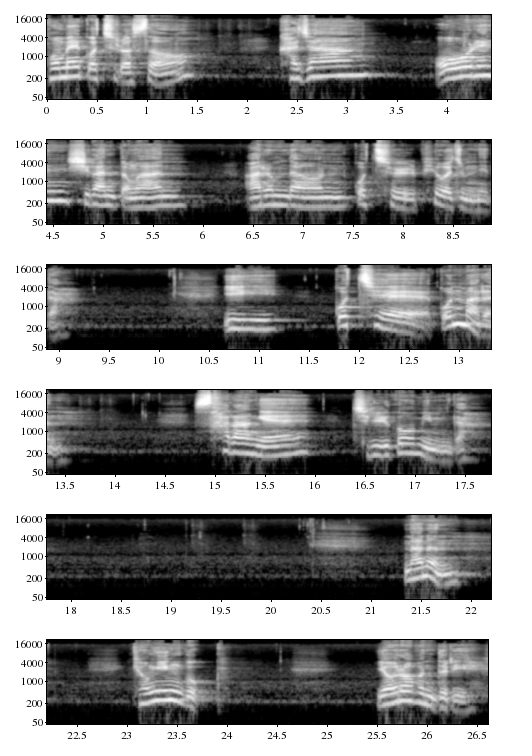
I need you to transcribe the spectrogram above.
봄의 꽃으로서 가장 오랜 시간 동안 아름다운 꽃을 피워줍니다. 이 꽃의 꽃말은 사랑의 즐거움입니다. 나는 경인국 여러분들이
